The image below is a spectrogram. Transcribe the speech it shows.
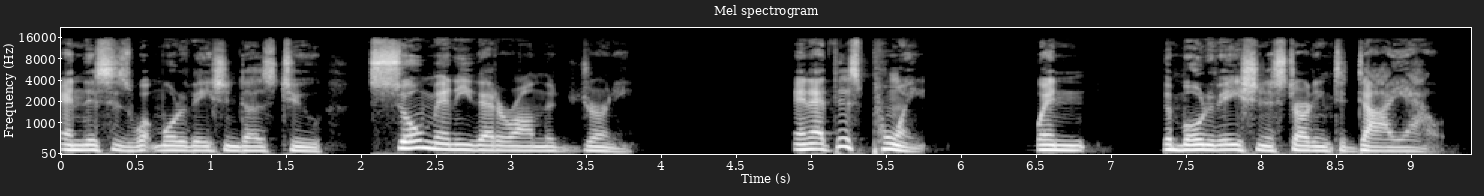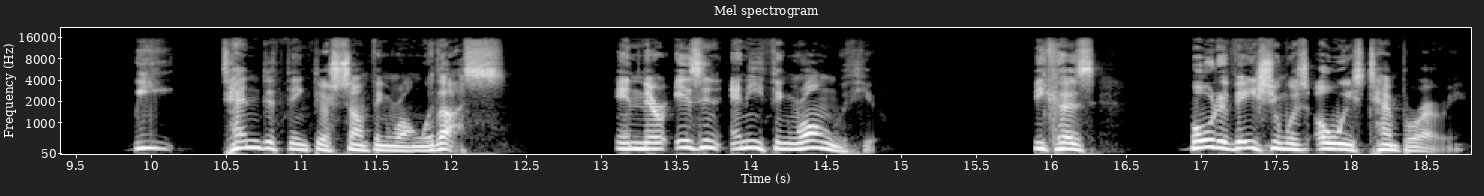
And this is what motivation does to so many that are on the journey. And at this point, when the motivation is starting to die out, we tend to think there's something wrong with us. And there isn't anything wrong with you because motivation was always temporary.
